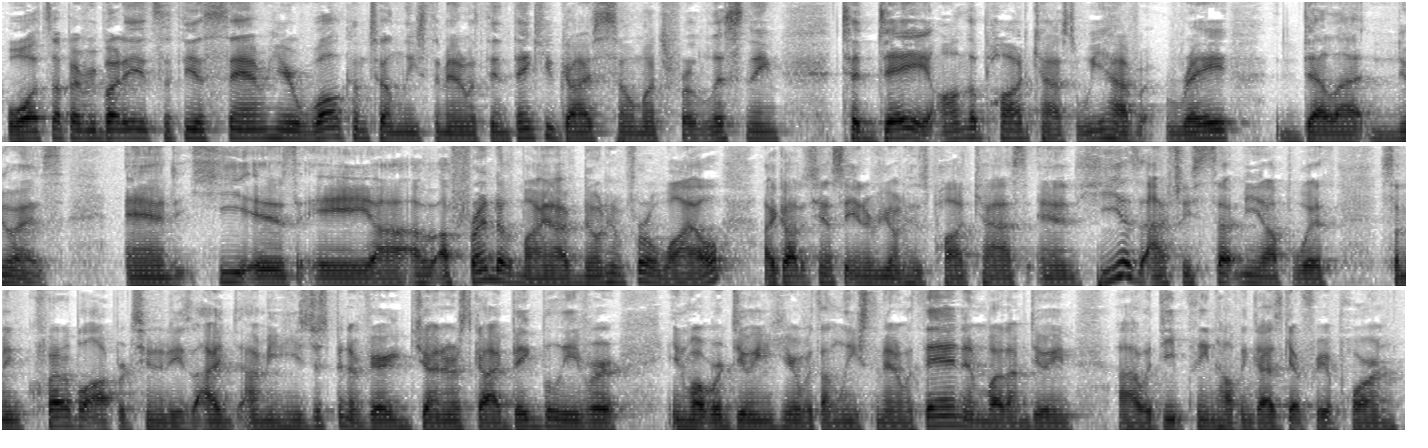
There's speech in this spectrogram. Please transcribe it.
What's up, everybody? It's Sathya Sam here. Welcome to Unleash the Man Within. Thank you guys so much for listening. Today on the podcast, we have Ray Dela Nuez. And he is a, uh, a friend of mine. I've known him for a while. I got a chance to interview on his podcast, and he has actually set me up with some incredible opportunities. I, I mean, he's just been a very generous guy, big believer in what we're doing here with Unleash the Man Within and what I'm doing uh, with Deep Clean, helping guys get free of porn.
